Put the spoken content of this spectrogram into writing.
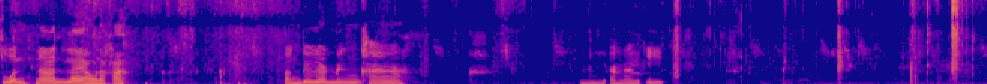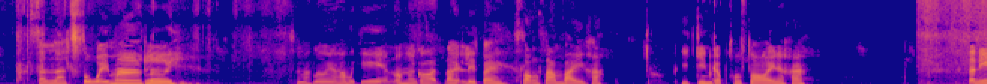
สวนนานแล้วนะคะ ตั้งเดือนหนึ่งค่ะ มีอะไรอีก ผักสลัดสวยมากเลย สวยมากเลยนะคะเมื่อกี้น้องนันก็ได้เลดไปสองสามใบค่ะพี่กินกับข้าวซอยนะคะ ตอนนี้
